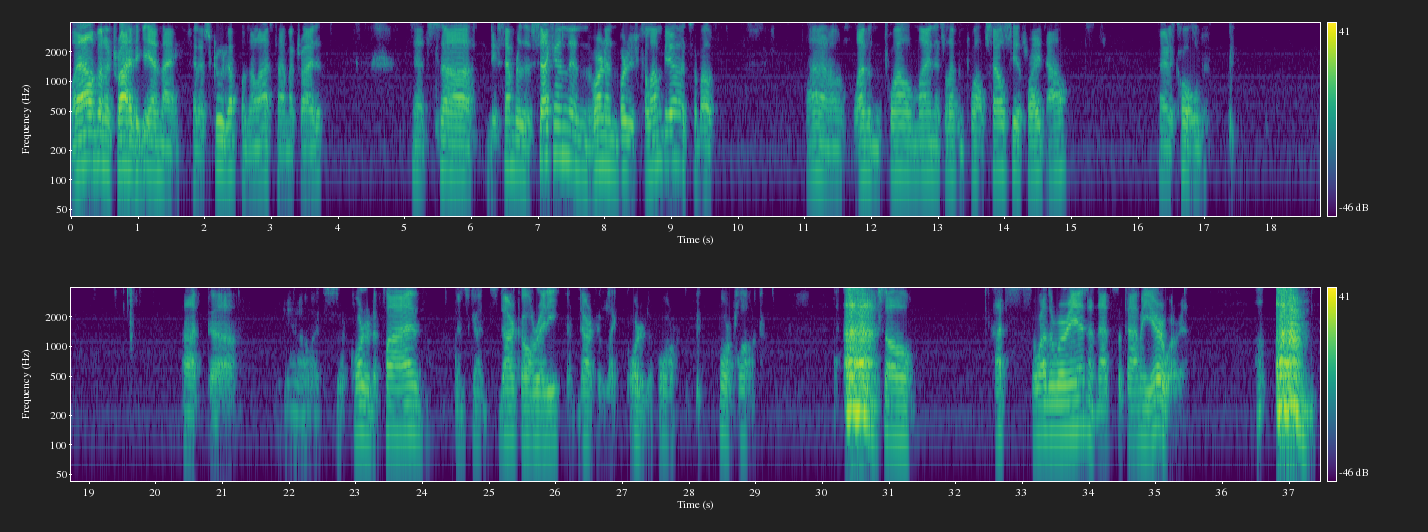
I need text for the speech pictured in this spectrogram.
well, I'm going to try it again. I kind of screwed up on the last time I tried it. It's uh, December the 2nd in Vernon, British Columbia. It's about, I don't know, 11, 12, minus 11, 12 Celsius right now. Fairly cold. But, uh, you know, it's a quarter to five. It's got it's dark already. Got dark at like quarter to four, four o'clock. so that's the weather we're in, and that's the time of year we're in.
